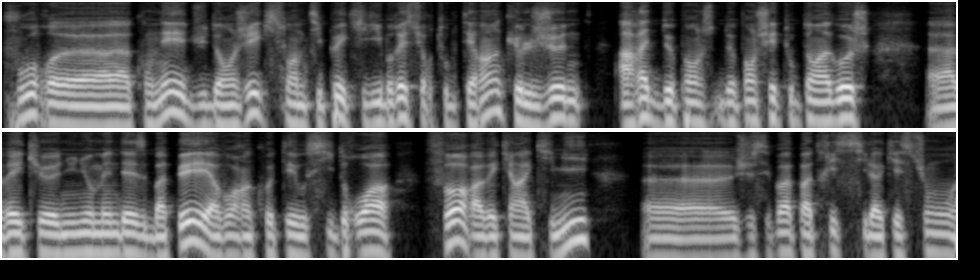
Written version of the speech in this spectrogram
pour qu'on ait du danger qui soit un petit peu équilibré sur tout le terrain, que le jeu arrête de, pencher tout le temps à gauche avec Nuno Mendes, Bappé, et avoir un côté aussi droit fort avec un Hakimi. je ne sais pas, Patrice, si la question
